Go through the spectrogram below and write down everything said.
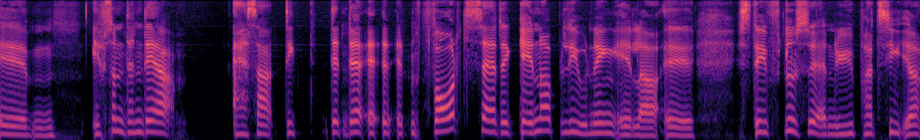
øh, sådan den der... Altså, det, den der øh, øh, øh, fortsatte genoplivning eller øh, stiftelse af nye partier,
